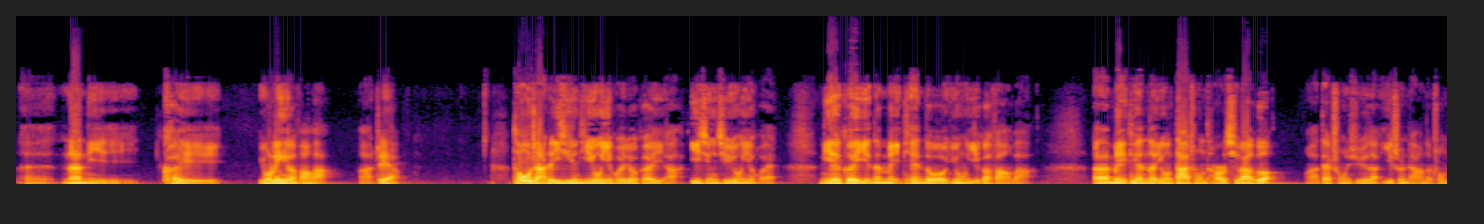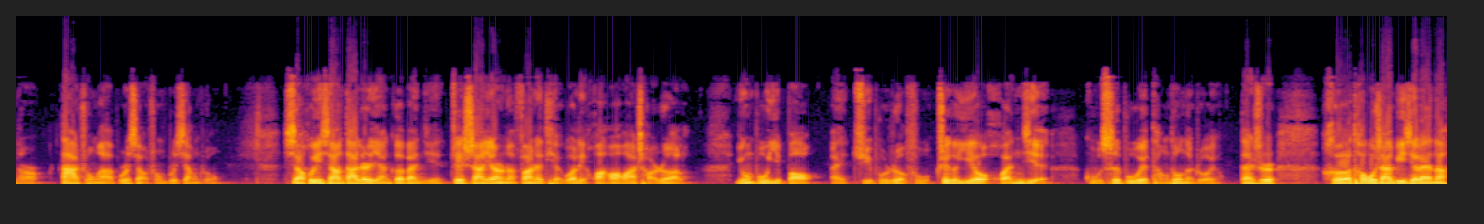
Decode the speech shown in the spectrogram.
嗯，那你可以用另一个方法啊，这样。透骨伞是一星期用一回就可以啊，一星期用一回。你也可以呢，每天都用一个方法，呃，每天呢用大葱头七八个啊，带葱须的一寸长的葱头，大葱啊，不是小葱，不是香葱。小茴香、大粒盐各半斤，这三样呢放在铁锅里哗哗哗炒热了，用布一包，哎，局部热敷，这个也有缓解骨刺部位疼痛的作用。但是和透骨散比起来呢，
